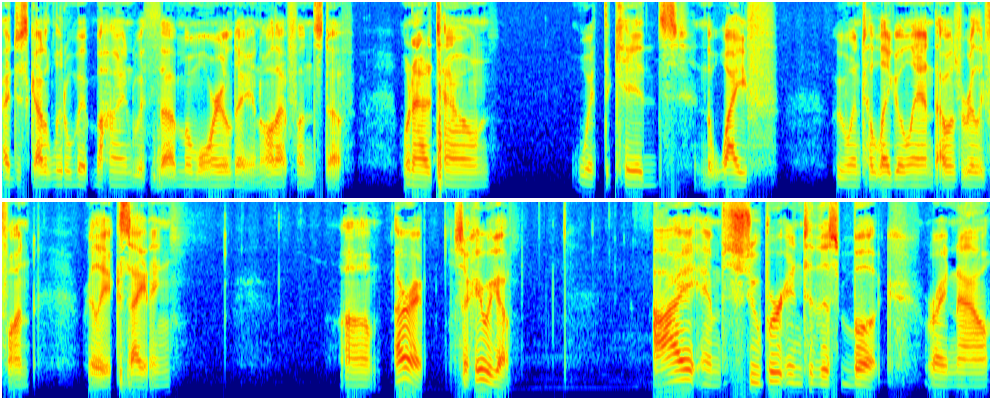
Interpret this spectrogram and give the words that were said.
I just got a little bit behind with uh, Memorial Day and all that fun stuff. Went out of town with the kids and the wife. We went to Legoland. That was really fun, really exciting. Um, all right, so here we go. I am super into this book right now.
